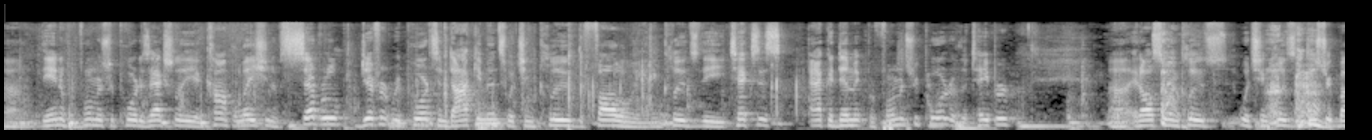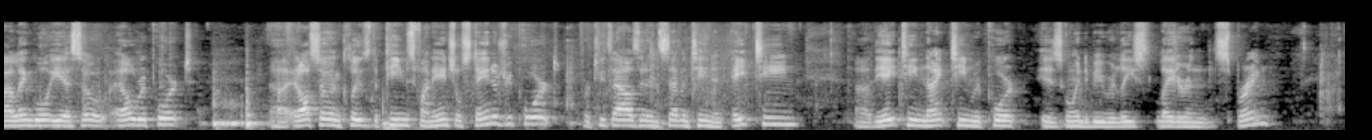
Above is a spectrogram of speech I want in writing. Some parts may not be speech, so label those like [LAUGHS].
Um, The annual performance report is actually a compilation of several different reports and documents, which include the following. It includes the Texas Academic Performance Report, or the TAPER. Uh, It also includes, which includes the District Bilingual ESOL report. Uh, It also includes the PEIMS Financial Standards Report for 2017 and 18. Uh, The 18-19 report is going to be released later in spring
